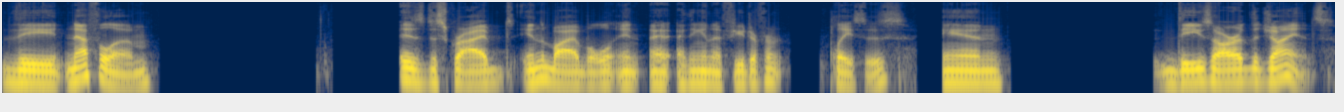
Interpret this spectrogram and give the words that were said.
The Nephilim is described in the Bible I I think in a few different places and these are the giants.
